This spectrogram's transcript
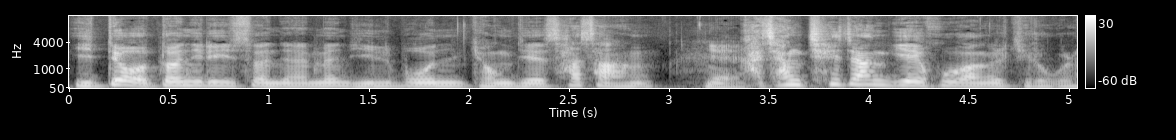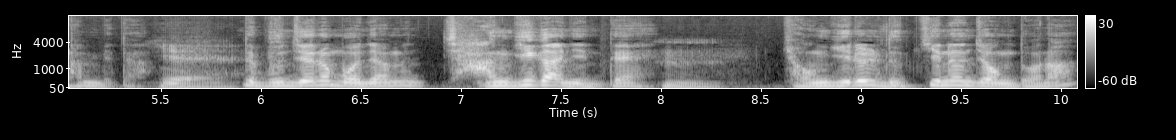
이때 어떤 일이 있었냐면 일본 경제 사상 예. 가장 최장기의 호황을 기록을 합니다. 예. 근데 문제는 뭐냐면 장기간인데 음. 경기를 느끼는 정도나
